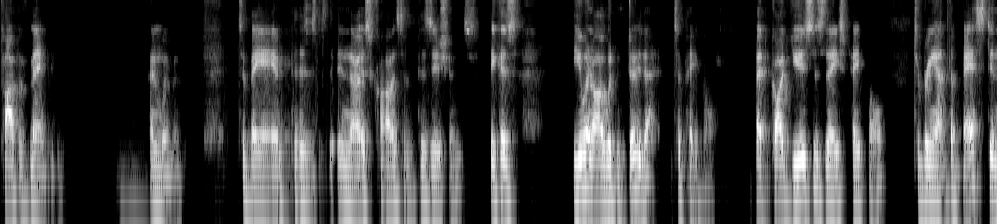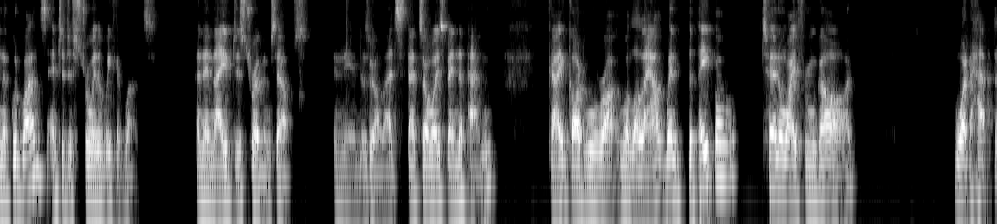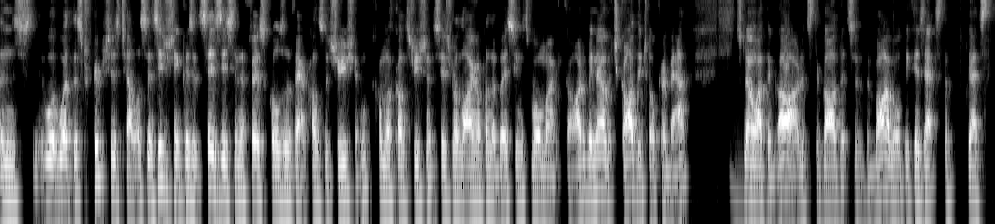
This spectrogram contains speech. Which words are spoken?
type of men and women to be in, in those kinds of positions because you and I wouldn't do that to people. But God uses these people to bring out the best in the good ones and to destroy the wicked ones. And then they destroy themselves in the end as well. That's that's always been the pattern. Okay, God will will allow when the people turn away from God. What happens? What, what the scriptures tell us. It's interesting because it says this in the first clause of our Constitution, Commonwealth Constitution. It says relying upon the blessings of Almighty God. We know which God they're talking about. It's no other God. It's the God that's of the Bible because that's the that's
